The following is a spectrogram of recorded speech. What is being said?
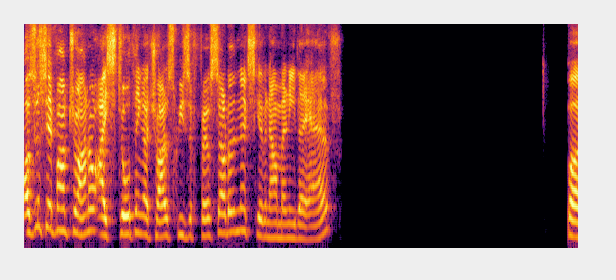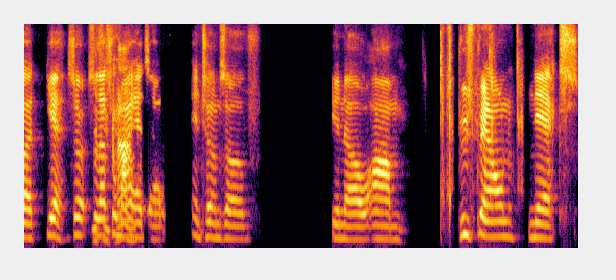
I was gonna say if I'm Toronto, I still think I try to squeeze the first out of the next, given how many they have. But yeah, so so If that's where my head's at in terms of, you know, um, Bruce Brown, Knicks.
